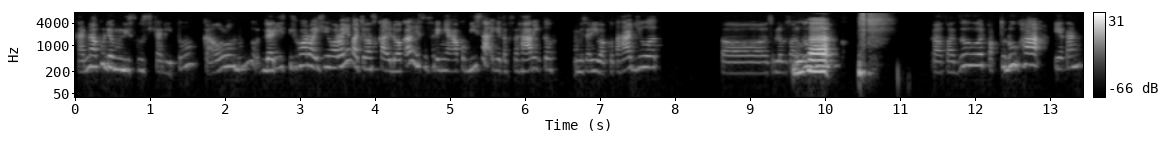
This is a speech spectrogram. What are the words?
karena aku udah mendiskusikan itu ke Allah dulu dari istihoro istihoronya nggak cuma sekali dua kali sesering yang aku bisa gitu sehari tuh. Misalnya di waktu tahajud atau sebelum sholat zuhur kalau sholat zuhur waktu duha ya kan?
